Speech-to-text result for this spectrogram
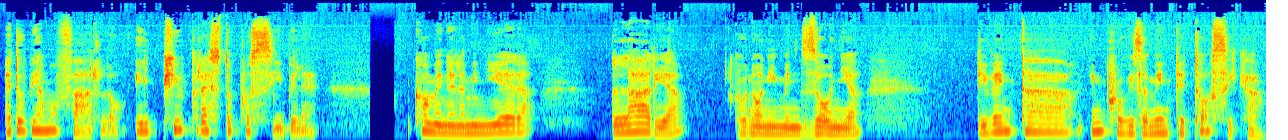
e dobbiamo farlo il più presto possibile. Come nella miniera, l'aria, con ogni menzogna, diventa improvvisamente tossica.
